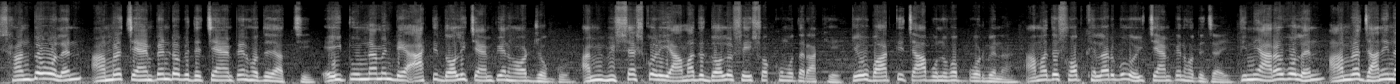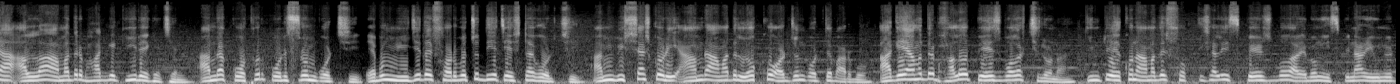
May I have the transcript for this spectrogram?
শান্ত বলেন, আমরা চ্যাম্পিয়ন ট্রফিতে চ্যাম্পিয়ন হতে যাচ্ছি। এই টুর্নামেন্টে আটটি দলই চ্যাম্পিয়ন হওয়ার যোগ্য। আমি বিশ্বাস করি আমাদের দলও সেই সক্ষমতা রাখে। কেউ বাড়তি চাপ অনুভব করবে না। আমাদের সব খেলারগুলোই চ্যাম্পিয়ন হতে চাই। তিনি আরও বলেন, আমরা জানি না আল্লাহ আমাদের ভাগ্যে কি রেখেছেন। আমরা কঠোর পরিশ্রম করছি এবং নিজেদের সর্বোচ্চ দিয়ে চেষ্টা করছি। আমি বিশ্বাস করি আমরা আমাদের লক্ষ্য অর্জন করতে পারব। আগে আমাদের ভালো পেস বোলার ছিল না, কিন্তু এখন আমাদের শক্তিশালী স্পেস বোলার এবং স্পিনার ইউনিট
